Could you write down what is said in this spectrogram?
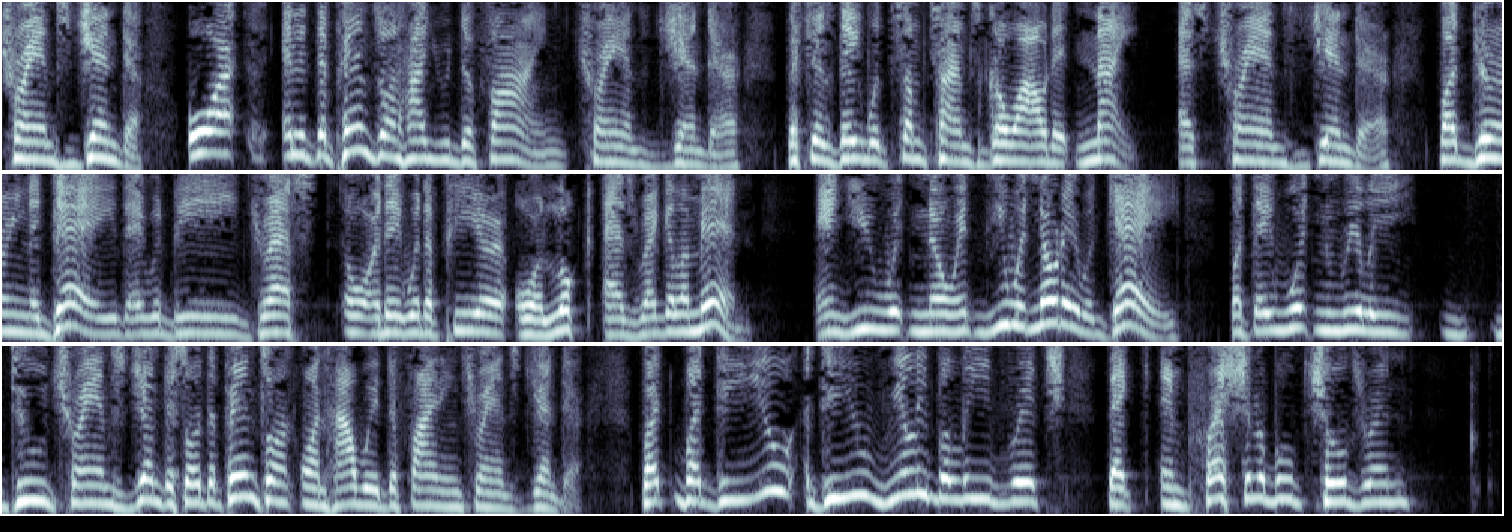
transgender. Or and it depends on how you define transgender because they would sometimes go out at night as transgender but during the day they would be dressed or they would appear or look as regular men. And you wouldn't know it. You would know they were gay but they wouldn't really do transgender. So it depends on on how we're defining transgender. But but do you do you really believe rich that impressionable children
